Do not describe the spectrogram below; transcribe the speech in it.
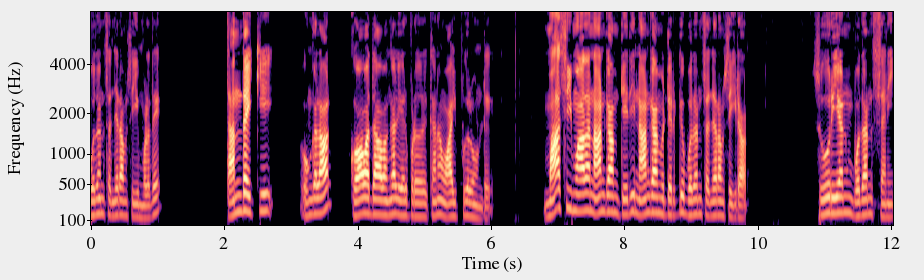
புதன் சஞ்சாரம் செய்யும் பொழுது தந்தைக்கு உங்களால் கோபதாபங்கள் ஏற்படுவதற்கான வாய்ப்புகள் உண்டு. மாசி மாதம் நான்காம் தேதி நான்காம் வீட்டிற்கு புதன் சஞ்சாரம் செய்கிறார். சூரியன் புதன் சனி.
